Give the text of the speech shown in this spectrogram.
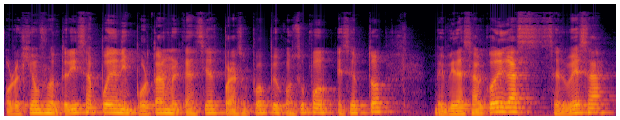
o región fronteriza pueden importar mercancías para su propio consumo, excepto bebidas alcohólicas, cerveza,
